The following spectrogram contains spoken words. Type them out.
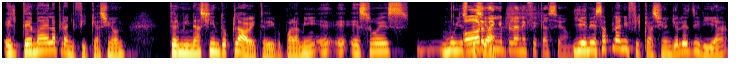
el tema de la planificación termina siendo clave, te digo, para mí e, e, eso es muy especial. Orden y planificación. Y en esa planificación yo les diría,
